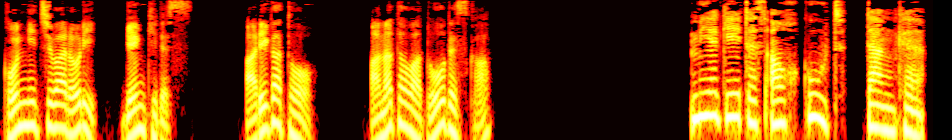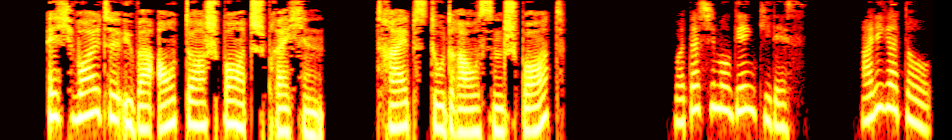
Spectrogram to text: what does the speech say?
こんにちはロリ、元気です。ありがとう。あなたはどうですか Mir geht es auch gut, danke. Ich wollte über Outdoor-Sport sprechen. Treibst du draußen Sport? 私も元気です。ありがとう。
